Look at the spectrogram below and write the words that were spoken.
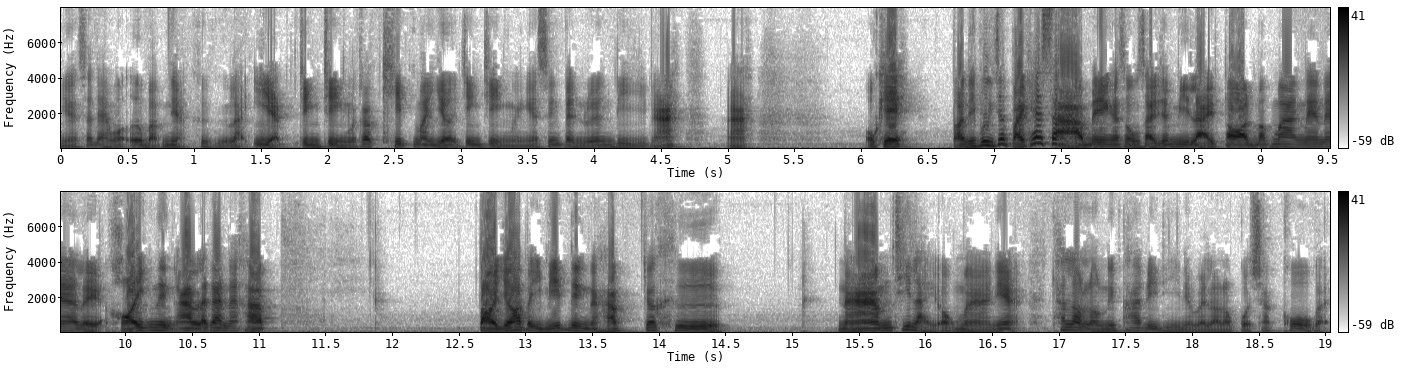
เงี้ยแสดงว่าเออแบบเนี้ยคือละเอียดจริง ๆ แล้วก็คิดมาเยอะจริงๆอะไรเงี้ยซึ่งเป็นเรื่องดีนะอะโอเค ตอนนี้เพิ่งจะไปแค่ 3 เองสงสัยจะมีหลายตอนมากๆ แน่ๆเลย ขออีกหนึ่งอันแล้วกันนะครับ ต่อยอดไปอีกนิดนึงนะครับ ก็คือน้ำที่ไหลออกมาเนี่ย ถ้าเราลองนึกภาพดีๆเนี่ย เวลาเรากดชักโครกอะ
